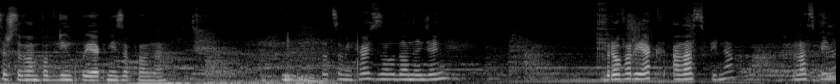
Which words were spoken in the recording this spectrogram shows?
Zresztą wam podlinkuję, jak nie zapomnę. To co, Michał, za udany dzień? Browar jak? A La Spina? La Spina?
